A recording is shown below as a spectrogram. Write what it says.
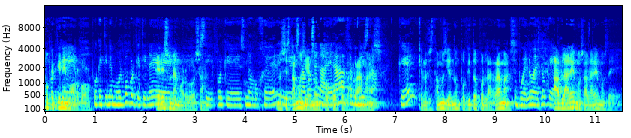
porque tiene morbo. Porque tiene morbo, porque tiene... Eres una morbosa. Sí, porque es una mujer Nos y estamos yendo en un la poco era por feminista. ramas. ¿Qué? Que nos estamos yendo un poquito por las ramas. Bueno, es lo que... Hablaremos, hablaremos de,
